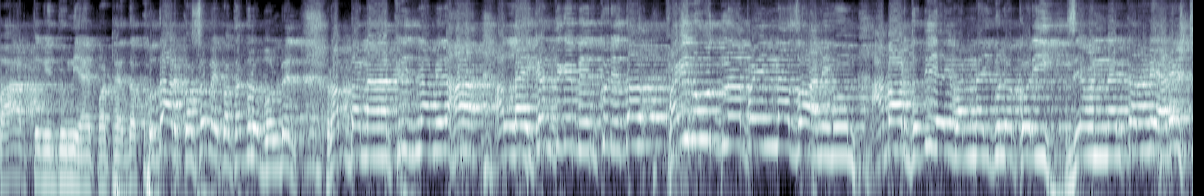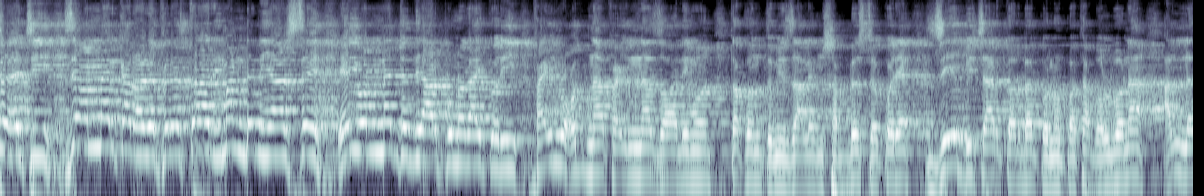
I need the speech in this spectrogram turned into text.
বার তুমি দুনিয়ায় পাঠায় দাও। খুদার কসমে কথাগুলো বলবেন। রব্বানা আখরিজনা মিনহা। আল্লাহ এখান থেকে বের করে দাও। ফাইন না ফাইন না জানিমুন আবার যদি অন্যায়গুলো করি, যে অন্যায়ের কারণে অ্যারেস্ট হয়েছি, যে অন্যায়ের কারণে ফেরেশতারা রিমান্ডে নিয়ে আসছে, এই অন্যায় যদি আর পুনরায় করি উদনা ফাইন্না জালিমুন, তখন তুমি জালেম সাব্যস্ত করে যে বিচার করবা কোনো কথা বলব না। আল্লাহ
